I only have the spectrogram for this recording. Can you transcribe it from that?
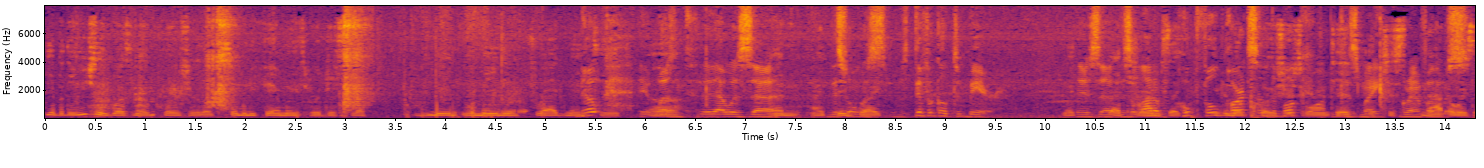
yeah, but there usually was no closure. Like so many families were just left remaining fragmented. Nope, it uh, wasn't. That was uh, this one was like, it was difficult to bear. Like, there's, uh, there's a lot of like, hopeful parts of the book wanted, because my grandfather was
